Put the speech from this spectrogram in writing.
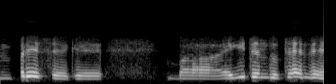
enpresek e, ba, egiten duten e,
